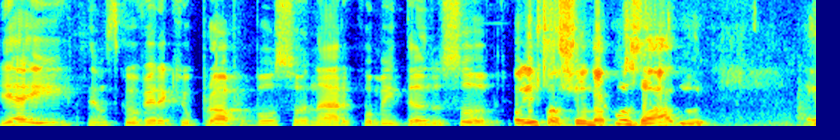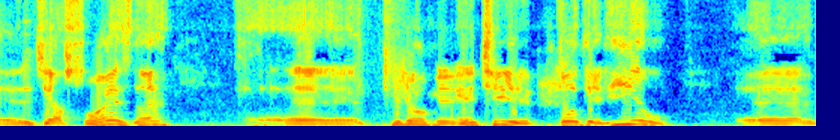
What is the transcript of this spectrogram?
E aí, temos que ouvir aqui o próprio Bolsonaro comentando sobre. Ele está sendo acusado é, de ações, né? é, que realmente poderiam, é,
